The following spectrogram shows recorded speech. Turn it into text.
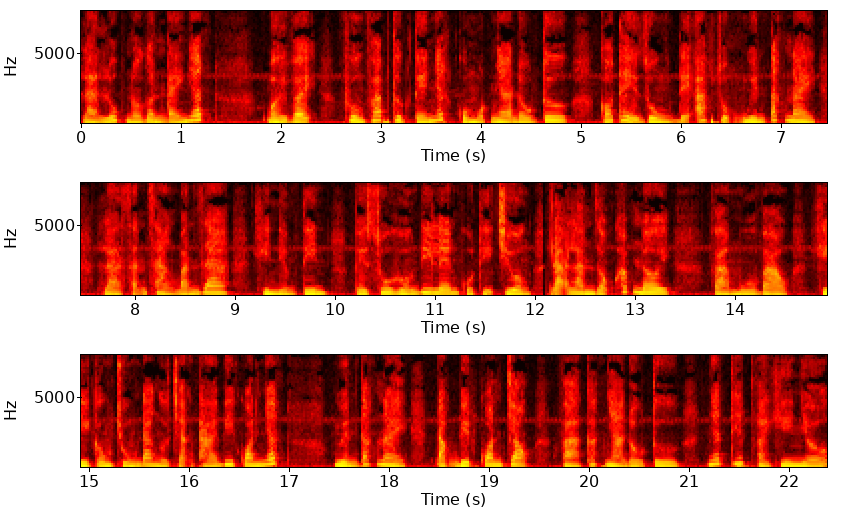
là lúc nó gần đáy nhất. Bởi vậy, phương pháp thực tế nhất của một nhà đầu tư có thể dùng để áp dụng nguyên tắc này là sẵn sàng bán ra khi niềm tin về xu hướng đi lên của thị trường đã lan rộng khắp nơi và mua vào khi công chúng đang ở trạng thái bi quan nhất. Nguyên tắc này đặc biệt quan trọng và các nhà đầu tư nhất thiết phải ghi nhớ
